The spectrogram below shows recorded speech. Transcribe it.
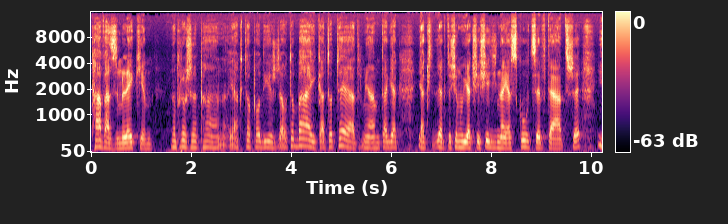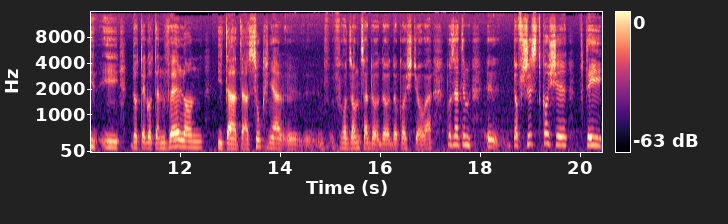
kawa z mlekiem no proszę pana, jak to podjeżdżał, to bajka, to teatr. Miałam tak, jak, jak, jak to się mówi, jak się siedzi na jaskółce w teatrze i, i do tego ten welon i ta, ta suknia y, wchodząca do, do, do kościoła. Poza tym y, to wszystko się w tej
